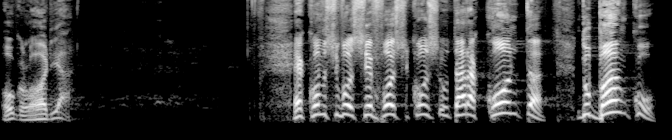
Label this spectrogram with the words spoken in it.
Oh glória! É como se você fosse consultar a conta do banco,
